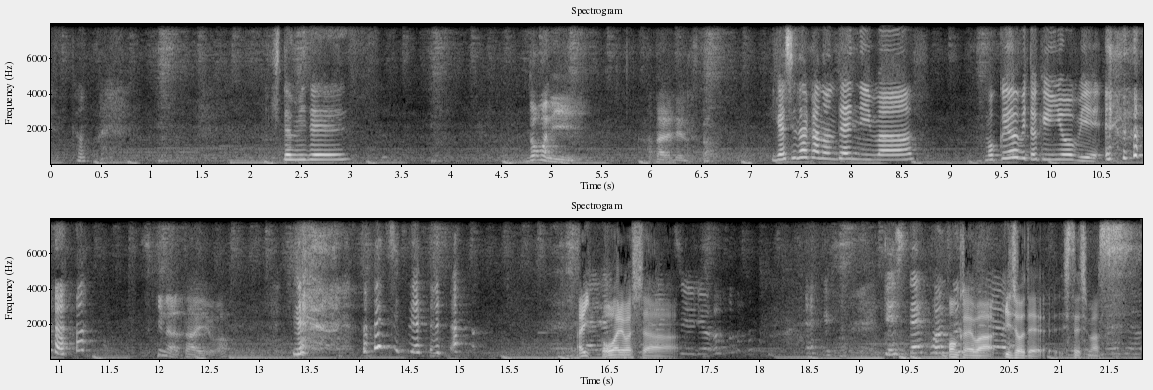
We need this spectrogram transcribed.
すか？ひとみです。どこに働いてるんですか東中野の店にいます。木曜日と金曜日。好きな太陽は？ねはい終わりました今回は以上で失礼します。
